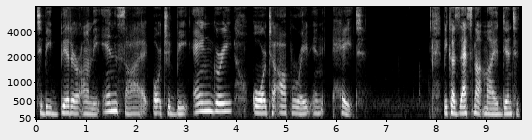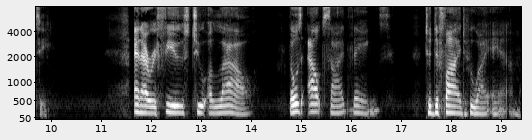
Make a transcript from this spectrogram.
to be bitter on the inside or to be angry or to operate in hate because that's not my identity. And I refuse to allow those outside things to define who I am.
